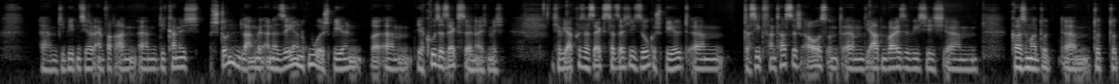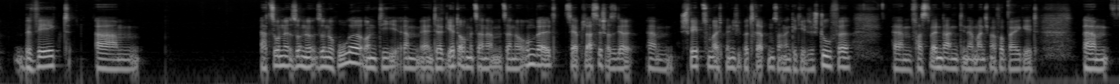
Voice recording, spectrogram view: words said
ähm, die bieten sich halt einfach an, ähm, die kann ich stundenlang mit einer Seelenruhe spielen. Ähm, Yakuza 6 erinnere ich mich. Ich habe Yakuza 6 tatsächlich so gespielt, ähm, das sieht fantastisch aus und ähm, die Art und Weise, wie sich ähm, Kazuma dort, ähm, dort, dort bewegt, ähm, hat so eine, so, eine, so eine Ruhe und die, ähm, er interagiert auch mit seiner, mit seiner Umwelt sehr plastisch. Also der ähm, schwebt zum Beispiel nicht über Treppen, sondern geht jede Stufe, ähm, fast Wände, an denen er manchmal vorbeigeht.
